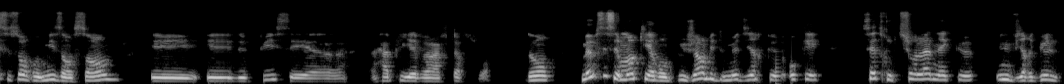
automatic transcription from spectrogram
se sont remises ensemble et, depuis, c'est euh, happy ever after. Donc, même si c'est moi qui ai rompu, j'ai envie de me dire que, OK, cette rupture-là n'est qu'une virgule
